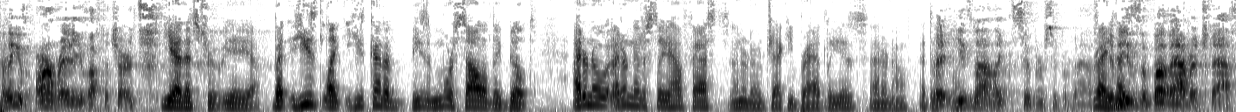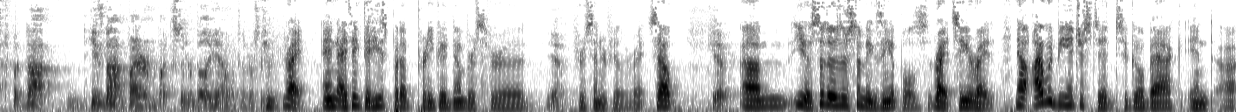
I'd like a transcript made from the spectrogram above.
I think his arm rating is off the charts. Yeah, that's true. Yeah, yeah. But he's like he's kind of he's more solidly built. I don't know. I don't know necessarily how fast. I don't know. Jackie Bradley is. I don't know. Right. point. He's not like super super fast. Right, like- he's above average fast, but not. He's not Byron Buxton or Billy Hamilton or something. right, and I think that he's put up pretty good numbers for a Yeah. for center fielder. Right. So, Yeah. um, you know, so those are some examples. Right. So you're right. Now I would be interested to go back and uh,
